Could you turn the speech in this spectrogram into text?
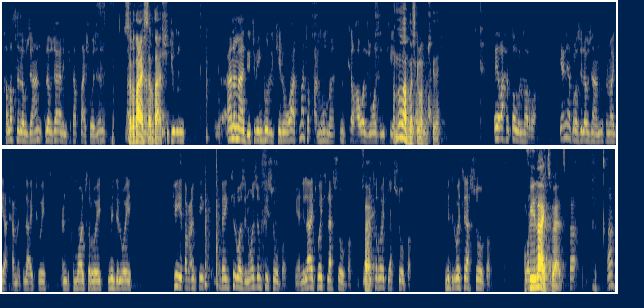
خلصنا الأوزان الأوزان يمكن 13 وزن. 17 17 أنا ما أدري تبي نقول الكيلوات؟ ما أتوقع مهمه نذكرها وزن وزن كيلو. ما في مشكلة ما في مشكلة. اي راح نطول مرة. يعني ابرز الاوزان مثل ما قال حمد lightweight عندكم welterweight middleweight في طبعا في بين كل وزن وزن في سوبر يعني lightweight له super. welterweight له سوبر middleweight له سوبر وفي light بعد. ف... ها؟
